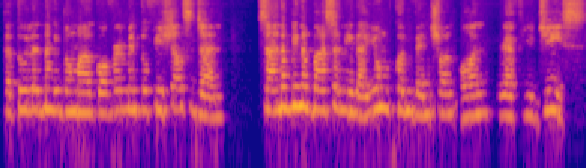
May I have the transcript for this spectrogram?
katulad ng ibang mga government officials dyan, sana binabasa nila yung Convention on Refugees.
